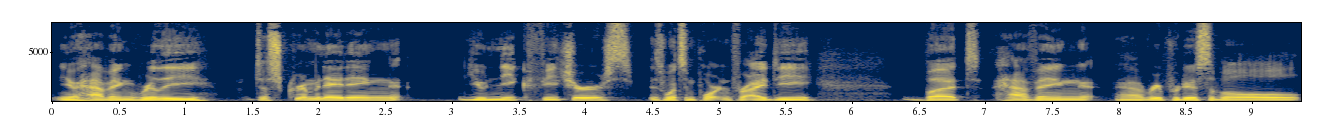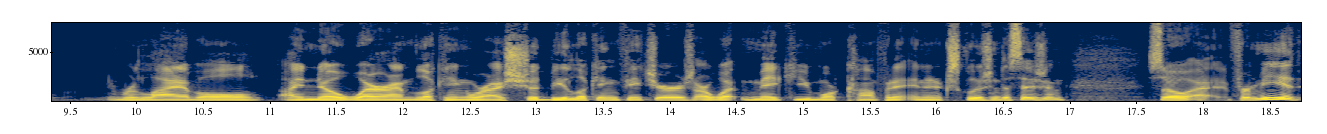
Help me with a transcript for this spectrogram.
You know, having really discriminating, unique features is what's important for ID, but having uh, reproducible, reliable, I know where I'm looking, where I should be looking features are what make you more confident in an exclusion decision. So uh, for me, it,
